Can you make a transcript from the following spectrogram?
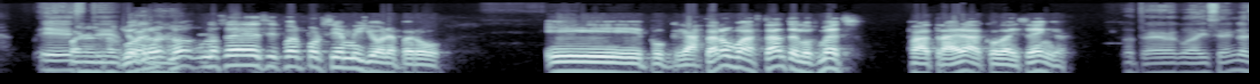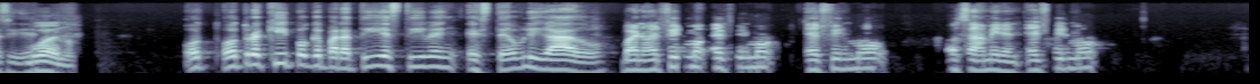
Bueno, Este, no, Yo Bueno, creo- no, no sé si fueron por 100 millones, pero eh, porque gastaron bastante los Mets para traer a Kodai Senga. ¿Eh? bueno, Ot- otro equipo que para ti, Steven, esté obligado. Bueno, él firmó, él firmó, él firmó, o sea, miren, él firmó,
